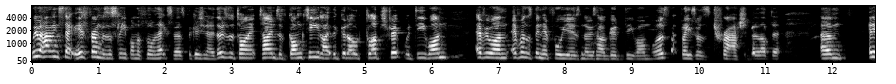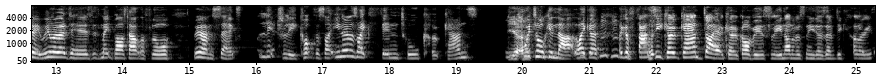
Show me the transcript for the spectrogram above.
We were having sex. His friend was asleep on the floor next to us because you know those are the ti- times of Gongti, like the good old club strip with D1. Everyone, everyone that's been here four years knows how good D1 was. That place was trash. I loved it. Um. Anyway, we went back to his. His mate passed out on the floor. We were having sex. Literally, cocked the side. You know, those like thin, tall Coke cans. Yeah. We're talking that, like a like a fancy Coke can, Diet Coke, obviously. None of us need those empty calories.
